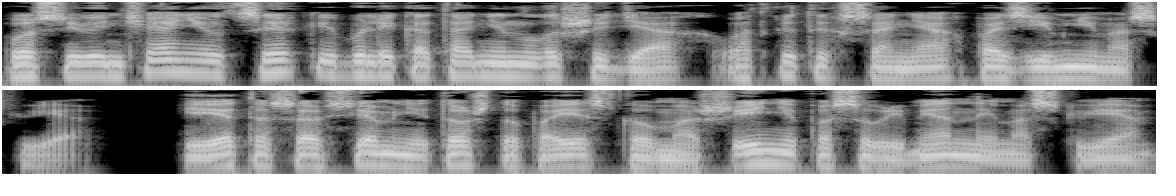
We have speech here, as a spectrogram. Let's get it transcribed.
После венчания в церкви были катания на лошадях, в открытых санях по зимней Москве. И это совсем не то, что поездка в машине по современной Москве,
